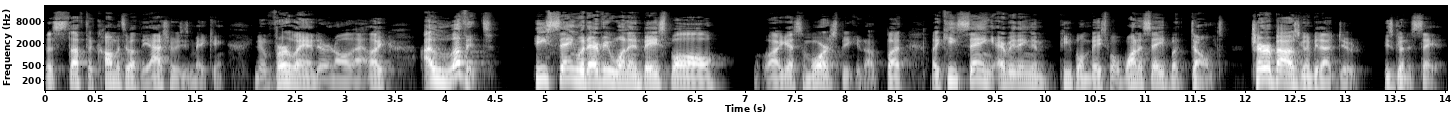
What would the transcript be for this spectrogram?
the stuff, the comments about the Astros he's making. You know, Verlander and all that. Like, I love it. He's saying what everyone in baseball well, I guess more speaking of, but like he's saying everything that people in baseball want to say, but don't. Trevor Bauer is going to be that dude. He's going to say it.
